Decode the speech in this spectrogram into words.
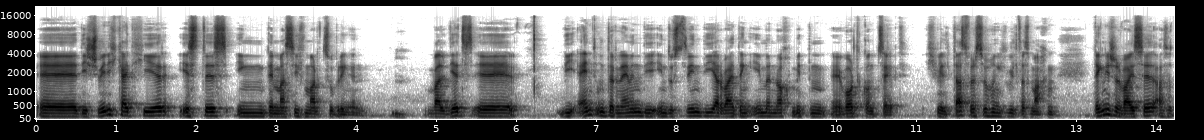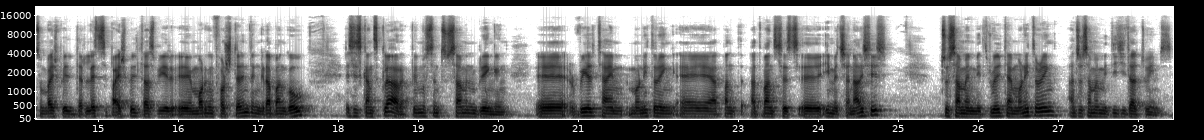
Äh, die Schwierigkeit hier ist es, in den Massivmarkt zu bringen. Mhm. Weil jetzt äh, die Endunternehmen, die Industrien, die arbeiten immer noch mit dem äh, Wortkonzept. Ich will das versuchen, ich will das machen. Technischerweise, also zum Beispiel der letzte Beispiel, das wir äh, morgen vorstellen, den Grab and Go, es ist ganz klar, wir müssen zusammenbringen äh, Real-Time Monitoring äh, Advanced äh, Image Analysis zusammen mit Real-Time Monitoring und zusammen mit Digital Twins.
